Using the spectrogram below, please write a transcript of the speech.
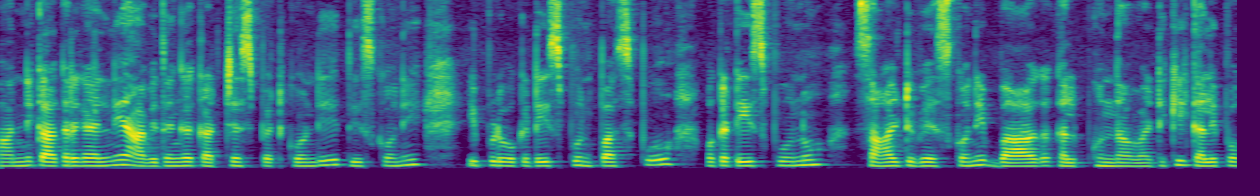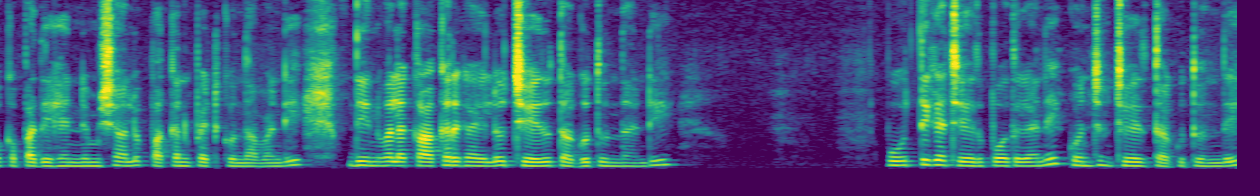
అన్ని కాకరకాయలని ఆ విధంగా కట్ చేసి పెట్టుకోండి. తీసుకొని ఇప్పుడు ఒక టీ స్పూన్ పసుపు ఒక టీ స్పూను సాల్ట్ వేసుకొని బాగా కలుపుకుందాం వాటికి. కలిపి ఒక పదిహేను నిమిషాలు పక్కన పెట్టుకుందామండి. దీనివల్ల కాకరకాయలు చేదు తగ్గుతుందండి. పూర్తిగా చేదు పోదు కానీ కొంచెం చేదు తగ్గుతుంది.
